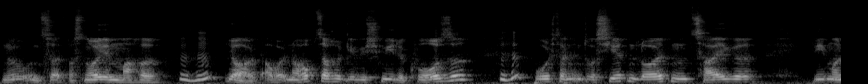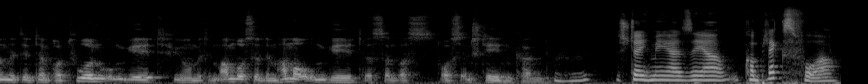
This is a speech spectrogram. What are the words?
ne, und zu etwas Neuem mache. Ja, aber in der Hauptsache gebe ich Schmiedekurse, wo ich dann interessierten Leuten zeige, wie man mit den Temperaturen umgeht, wie man mit dem Amboss und dem Hammer umgeht, dass dann was daraus entstehen kann. Das stelle ich mir ja sehr komplex vor,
